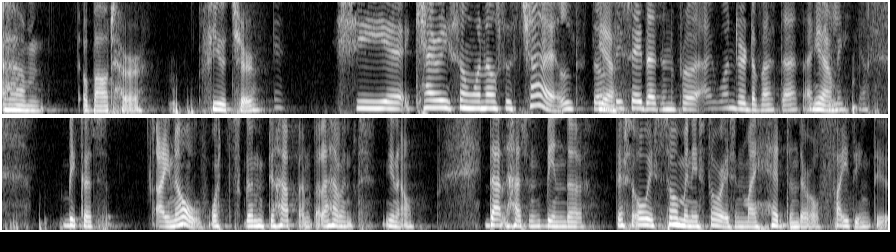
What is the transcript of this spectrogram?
um, about her future. She uh, carries someone else's child. Don't Yes. they say that in the pro? I wondered about that actually. Yeah. because I know what's going to happen, but I haven't, you know, that hasn't been the. There's always so many stories in my head, and they're all fighting to.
